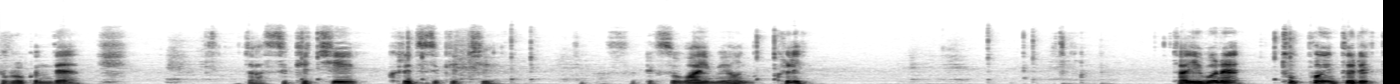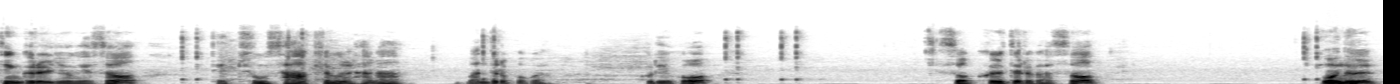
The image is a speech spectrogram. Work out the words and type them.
해볼 건데 자, 스케치, 크레트 스케치 XY면 클릭 자, 이번에 투포인트 렉탱글을 이용해서 대충 사각형을 하나 만들어 보고요. 그리고 서클 들어가서 원을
